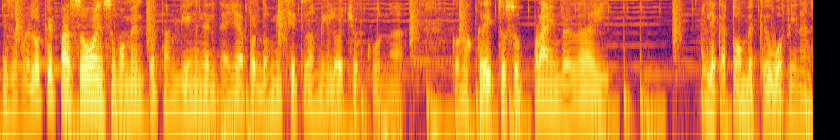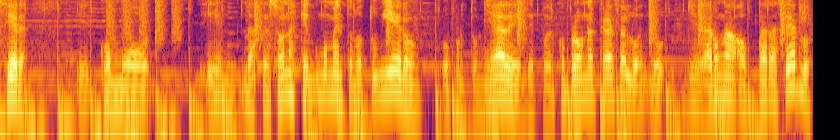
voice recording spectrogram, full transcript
Eso fue lo que pasó en su momento también en el, allá por 2007-2008 con, con los créditos subprime, ¿verdad? Y el hecatombe que hubo financiera. Eh, como las personas que en un momento no tuvieron oportunidad de, poder comprar una casa, lo, llegaron a optar a hacerlo.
